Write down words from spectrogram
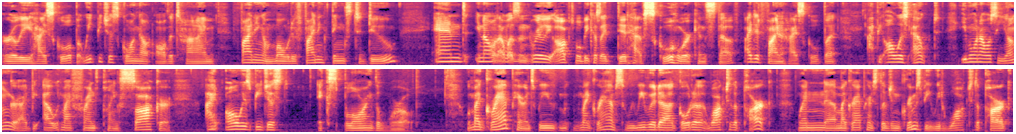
early high school, but we'd be just going out all the time, finding a motive, finding things to do. And, you know, that wasn't really optimal because I did have schoolwork and stuff. I did fine in high school, but I'd be always out. Even when I was younger, I'd be out with my friends playing soccer. I'd always be just exploring the world. With my grandparents, we, my gramps, we, we would uh, go to walk to the park. When uh, my grandparents lived in Grimsby, we'd walk to the park.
